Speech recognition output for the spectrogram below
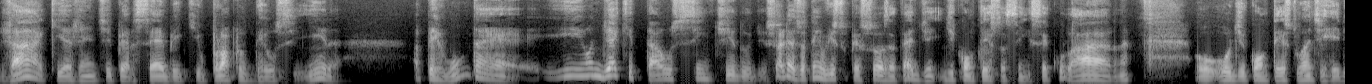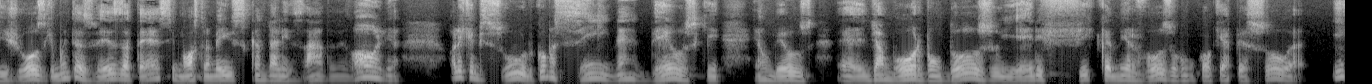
Já que a gente percebe que o próprio Deus se ira, a pergunta é: e onde é que está o sentido disso? Aliás, eu tenho visto pessoas até de, de contexto assim secular, né? Ou, ou, de contexto antirreligioso, que muitas vezes até se mostra meio escandalizado. Né? Olha, olha que absurdo, como assim, né? Deus que é um Deus é, de amor bondoso e ele fica nervoso como qualquer pessoa. E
